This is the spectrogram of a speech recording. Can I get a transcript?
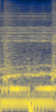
Yeah.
